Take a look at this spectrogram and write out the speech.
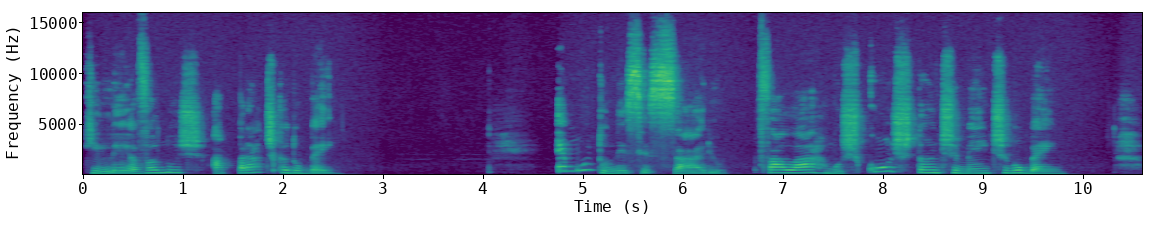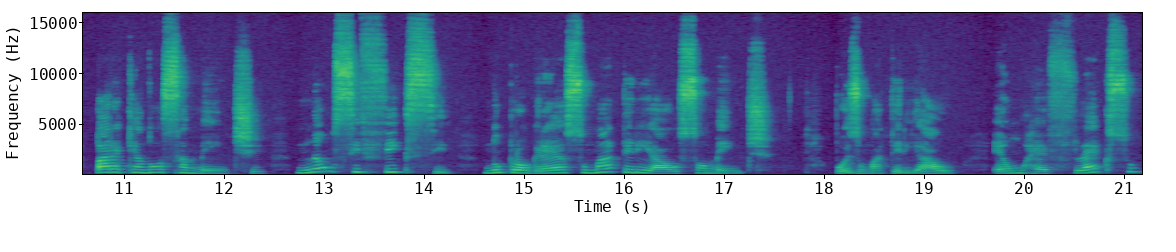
que leva-nos à prática do bem. É muito necessário falarmos constantemente no bem, para que a nossa mente não se fixe no progresso material somente, pois o material é um reflexo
